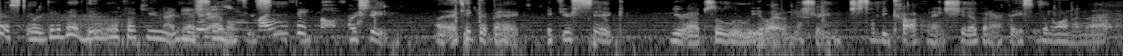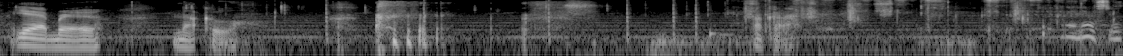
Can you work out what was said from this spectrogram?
rest or go to bed, dude. What the fuck you? I in did travel. if you're Why did it say false? Actually, I, I take that back. If you're sick, you're absolutely allowed in the stream. Just don't be coughing and shit up in our faces and wanting that. Yeah, bro. Not cool. okay. Oh, nice, dude.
